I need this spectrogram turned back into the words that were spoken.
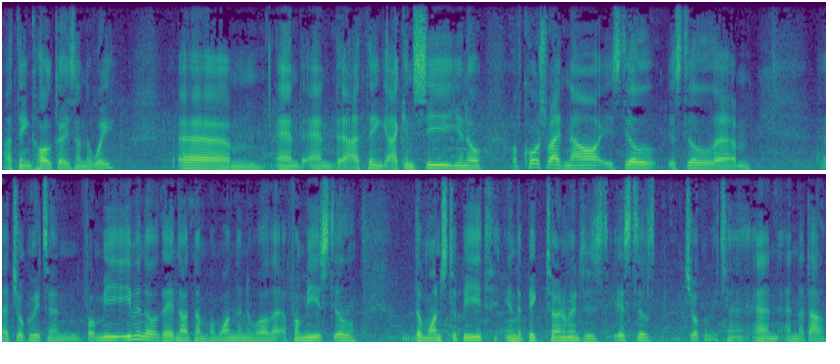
I think Holger is on the way. Um, and and I think I can see, you know, of course, right now it's still it's still um, uh, Djokovic, and for me, even though they're not number one in the world, uh, for me, it's still the ones to beat in the big tournament is, is still Djokovic and, and Nadal.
